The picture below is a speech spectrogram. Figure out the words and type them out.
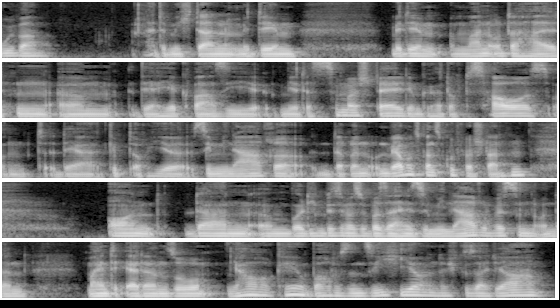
cool war, hatte mich dann mit dem mit dem Mann unterhalten, ähm, der hier quasi mir das Zimmer stellt, dem gehört auch das Haus und der gibt auch hier Seminare darin und wir haben uns ganz gut verstanden. Und dann ähm, wollte ich ein bisschen was über seine Seminare wissen und dann meinte er dann so, ja, okay, und warum sind Sie hier? Und ich gesagt, ja,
